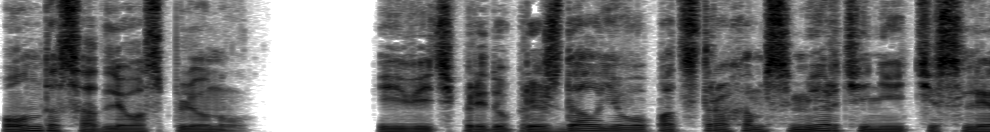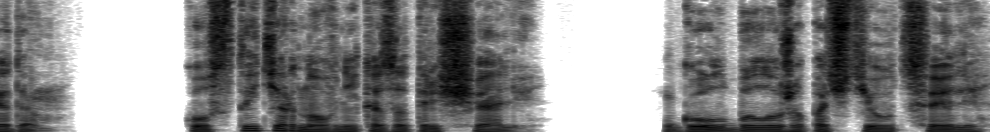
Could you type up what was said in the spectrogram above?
Он досадливо сплюнул. И ведь предупреждал его под страхом смерти не идти следом. Кусты терновника затрещали. Гул был уже почти у цели,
